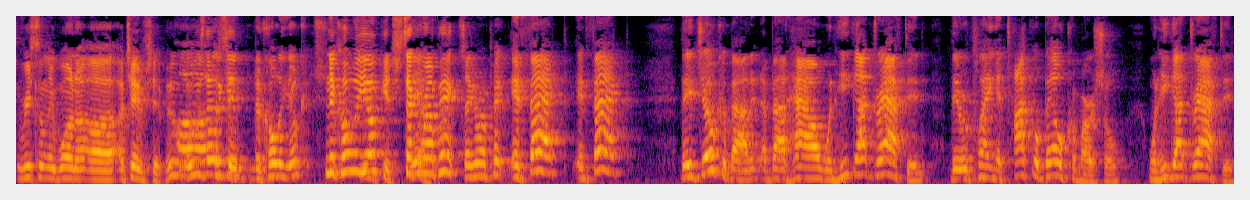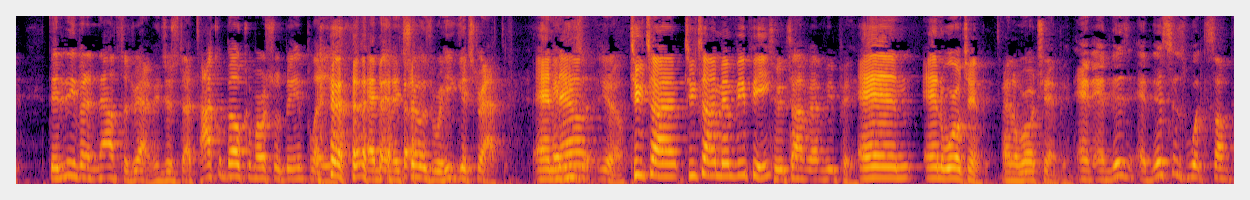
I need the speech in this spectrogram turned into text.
recently won a, a championship? Who, who was Uh, that again? Nikola Jokic. Nikola Jokic, second Yeah, round pick. Second round pick. In fact, in fact, they joke about it about how when he got drafted, they were playing a Taco Bell commercial when he got drafted. They didn't even announce the draft. It's just a Taco Bell commercial is being played, and then it shows where he gets drafted. And, now, you know, two time two time MVP two-time MVP and and world champion. and a world champion. And and this and this is what some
